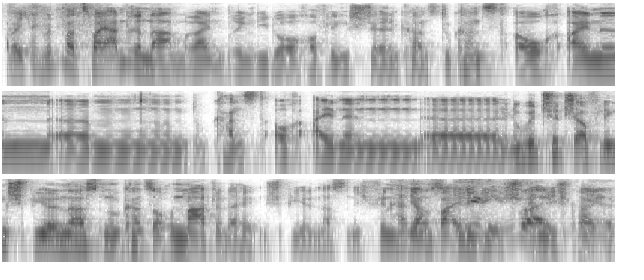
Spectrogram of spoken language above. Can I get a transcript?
Aber ich würde mal zwei andere Namen reinbringen, die du auch auf links stellen kannst. Du kannst auch einen, ähm, du kannst auch einen äh, Lubicic auf links spielen lassen. Du kannst auch einen Martel da hinten spielen lassen. Ich finde, die haben beide die Geschwindigkeit.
